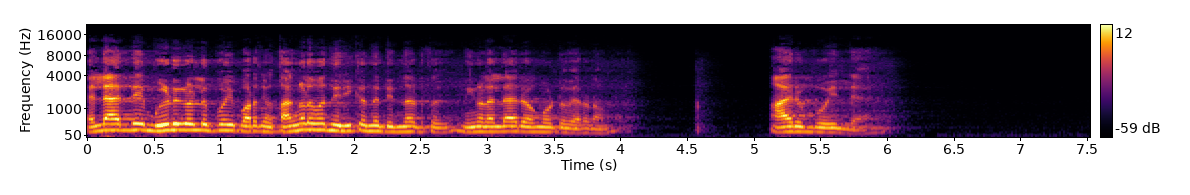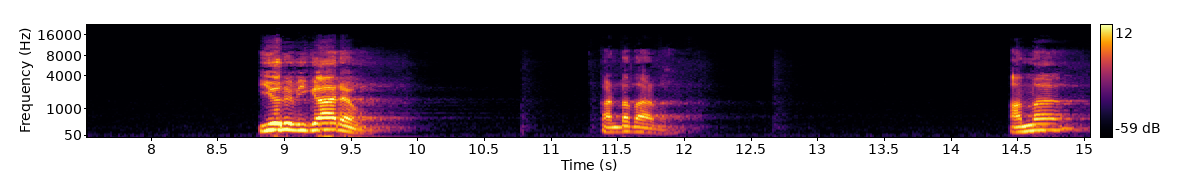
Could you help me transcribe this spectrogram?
എല്ലാവരുടെയും വീടുകളിൽ പോയി പറഞ്ഞു തങ്ങൾ വന്നിരിക്കുന്നുണ്ട് ഇന്നടുത്ത് നിങ്ങളെല്ലാവരും അങ്ങോട്ട് വരണം. ആരും പോയില്ല. ഈ ഒരു വികാരം കണ്ടതാണ്. അന്ന്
